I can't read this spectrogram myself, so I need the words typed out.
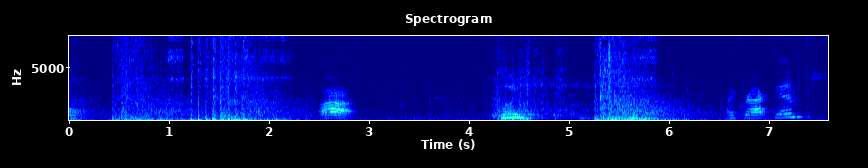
oh. Ah, What? cracked him.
